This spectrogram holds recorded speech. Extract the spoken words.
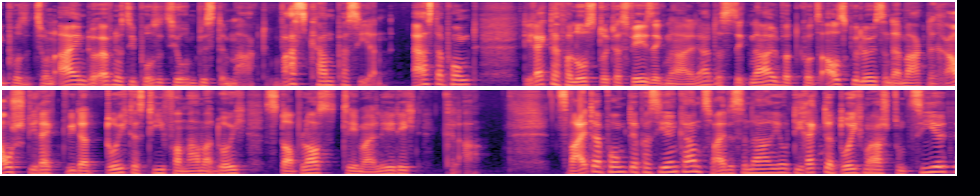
die Position ein, du öffnest die Position, bist im Markt. Was kann passieren? Erster Punkt, direkter Verlust durch das Fehlsignal. Ja, das Signal wird kurz ausgelöst und der Markt rauscht direkt wieder durch das Tief vom Hammer durch. Stop-Loss, Thema erledigt, klar. Zweiter Punkt, der passieren kann, zweites Szenario, direkter Durchmarsch zum Ziel.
